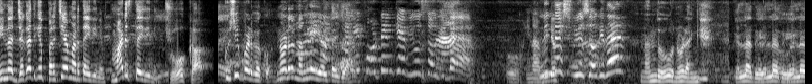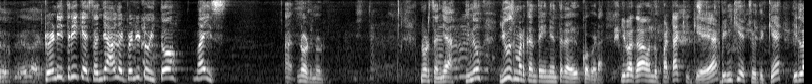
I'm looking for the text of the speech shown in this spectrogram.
ನಿನ್ನ ಜಗತ್ತಿಗೆ ಪರಿಚಯ ಮಾಡ್ತಾ ಇದ್ದೀನಿ ಮಾಡಿಸ್ತಾ ಇದ್ದೀನಿ. ಜೋಕ ಖುಷಿ ಪಡಬೇಕು. ನೋಡಿದ್ರೆ ನನಗೆ ಹೇಳ್ತಾ ಇದ್ಯಾ? ಓ ಇನ್ನ ವಿಡಿಯೋ ವ್ಯೂಸ್ ಹೋಗಿದೆ? ನಂದು ನೋಡಂಗೆ ಎಲ್ಲದು ಎಲ್ಲದು ಎಲ್ಲದು. ಟ್ವೆಂಟಿ ತ್ರೀ ಕೆ ಸಂಜೆ ಆಗಲೇ ಟ್ವೆಂಟಿ ಟೂ ಇತ್ತು ನೈಸ್ ನೋಡು ನೋಡು. ನೋಡು ಸಂಜೆ. ಇನ್ನು ಯೂಸ್ ಮಾಡ್ಕೊಂತ ಇದೀನಿ ಅಂತ ಹೇಳ್ಕೋಬೇಡ. ಇವಾಗ ಒಂದು ಪಟಾಕಿಗೆ ಬೆಂಕಿ ಹಚ್ಚೋದಕ್ಕೆ ಇಲ್ಲ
